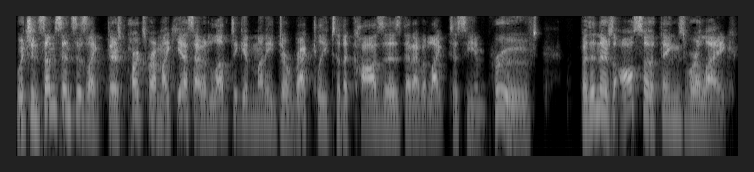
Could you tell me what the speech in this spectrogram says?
which in some senses like there's parts where i'm like yes i would love to give money directly to the causes that i would like to see improved. But then there's also things where like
